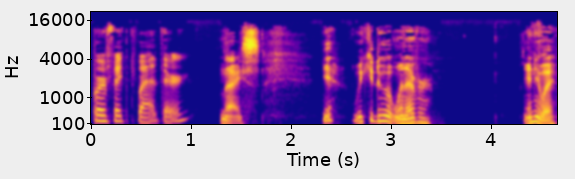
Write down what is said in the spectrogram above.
Perfect weather. Nice. Yeah, we could do it whenever. Anyway,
